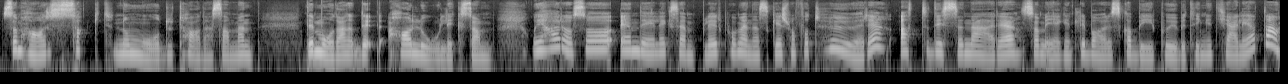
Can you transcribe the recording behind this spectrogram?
som har sagt 'nå må du ta deg sammen'. Det må da det, Hallo, liksom. Og jeg har også en del eksempler på mennesker som har fått høre at disse nære, som egentlig bare skal by på ubetinget kjærlighet, da,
